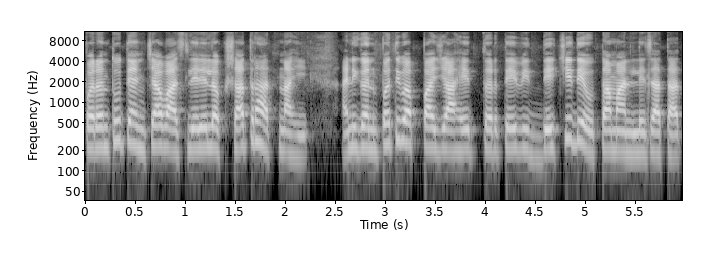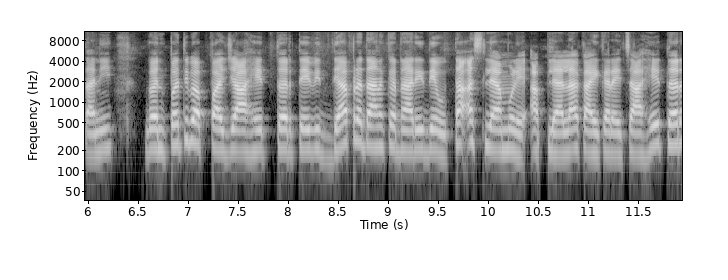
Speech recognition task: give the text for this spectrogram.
परंतु त्यांच्या वाचलेले लक्षात राहत नाही. आणि गणपती बाप्पा जे आहेत तर ते विद्येची देवता मानले जातात. आणि गणपती बाप्पा जे आहेत तर ते विद्या प्रदान करणारी देवता असल्यामुळे आपल्याला काय करायचं आहे तर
